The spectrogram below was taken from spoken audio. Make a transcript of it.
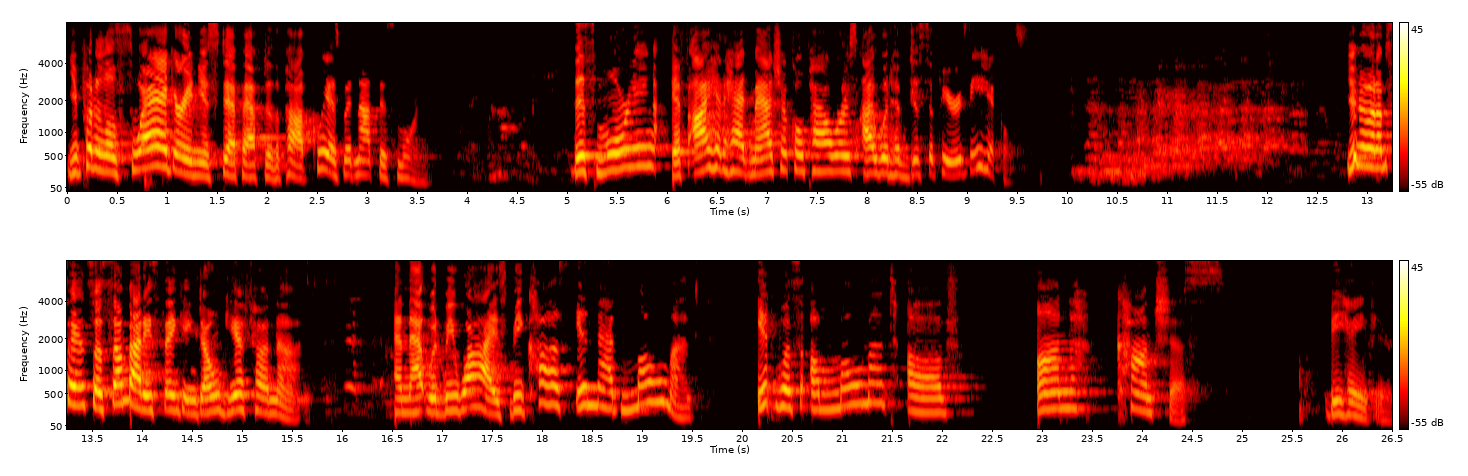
You put a little swagger in your step after the pop quiz, but not this morning. This morning, if I had had magical powers, I would have disappeared vehicles. You know what I'm saying? So somebody's thinking, don't give her none. And that would be wise because in that moment, it was a moment of unconscious behavior.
